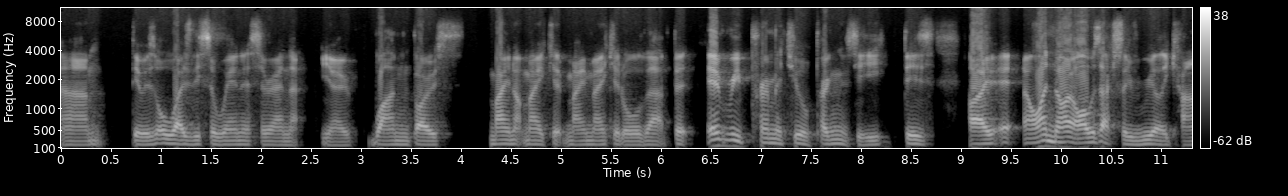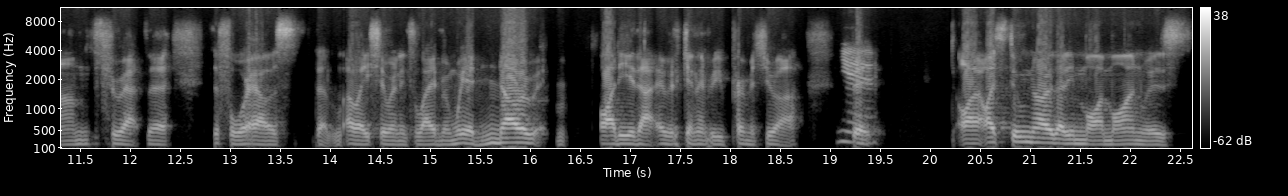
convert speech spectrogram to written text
um, there was always this awareness around that you know one both may not make it may make it all that but every premature pregnancy there's I I know I was actually really calm throughout the the four hours that Alicia went into labour, and we had no idea that it was going to be premature. Yeah. But I, I still know that in my mind was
